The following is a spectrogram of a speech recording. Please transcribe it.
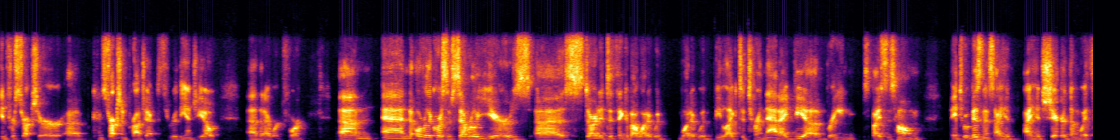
infrastructure uh, construction project through the NGO uh, that I worked for. Um, and over the course of several years, uh, started to think about what it would what it would be like to turn that idea of bringing spices home into a business. I had I had shared them with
